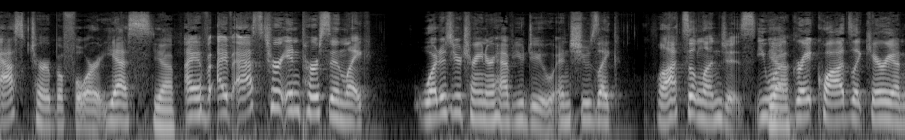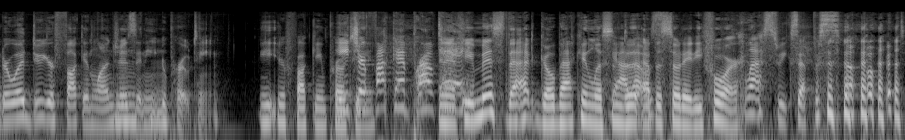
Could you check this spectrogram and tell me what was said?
asked her before. Yes, Yeah. I have. I've asked her in person, like, what does your trainer have you do?" And she was like, "Lots of lunges. You Yeah. want great quads like Carrie Underwood? Do your fucking lunges and eat your protein. Eat your fucking protein. Eat your fucking protein." and if you missed that, go back and listen Yeah, to that was- episode 84. last week's episode.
